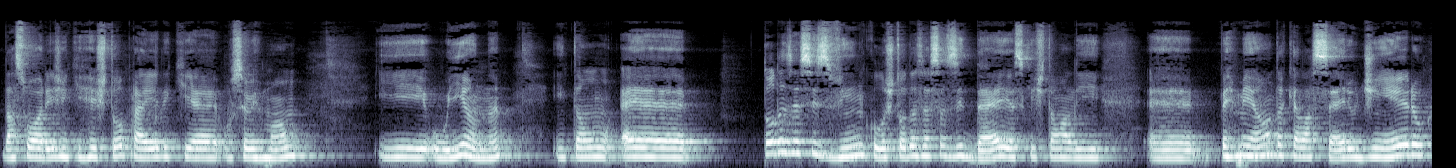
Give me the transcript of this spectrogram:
da sua origem que restou para ele, que é o seu irmão e o Ian, né? Então, é, todos esses vínculos, todas essas ideias que estão ali é, permeando aquela série, o dinheiro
